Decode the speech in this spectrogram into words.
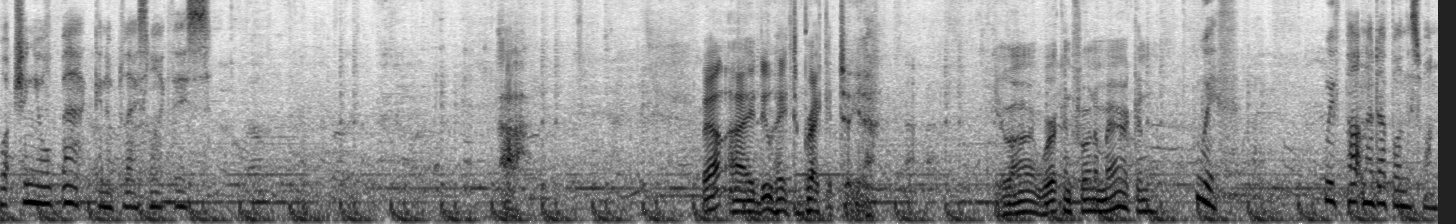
watching your back in a place like this. Ah. Well, I do hate to break it to you. You are working for an American. With. We've partnered up on this one.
